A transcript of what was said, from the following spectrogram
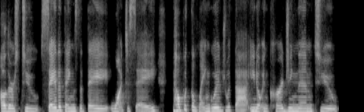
others to say the things that they want to say help with the language with that you know encouraging them to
